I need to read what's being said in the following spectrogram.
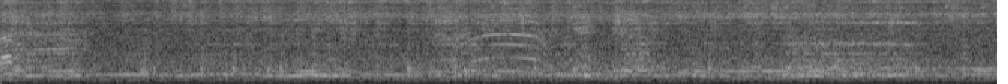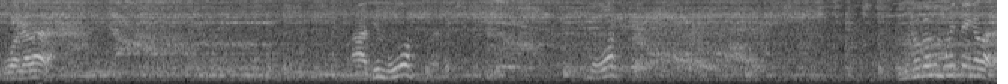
Espadada. Boa, galera. Ah, de novo, velho. Nossa. Estamos jogando muito, hein, galera.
